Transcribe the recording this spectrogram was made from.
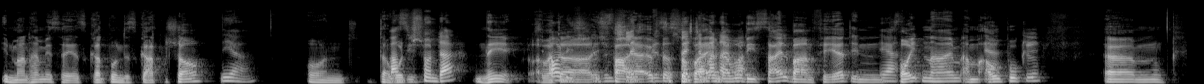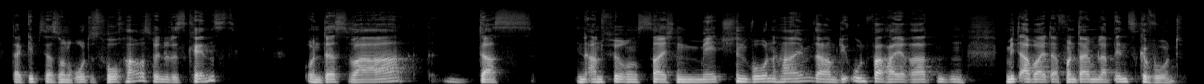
in Mannheim ist ja jetzt gerade Bundesgartenschau. Ja. Und da Warst du schon da? Nee, aber da, ich fahre ja öfters vorbei und da, wo die Seilbahn fährt, in ja. Freudenheim am ja. Aubuckel, ähm, da gibt's ja so ein rotes Hochhaus, wenn du das kennst. Und das war das in Anführungszeichen Mädchenwohnheim. Da haben die unverheirateten Mitarbeiter von Daimler-Benz gewohnt.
